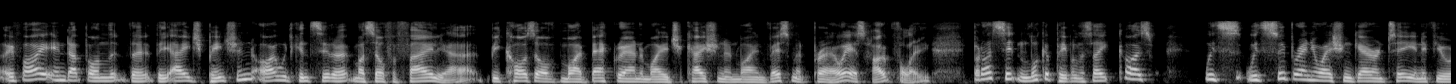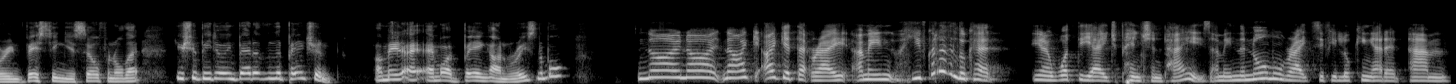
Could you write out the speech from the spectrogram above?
If I end up on the, the, the age pension, I would consider myself a failure because of my background and my education and my investment prowess, hopefully. But I sit and look at people and say, guys, with with superannuation guarantee, and if you're investing yourself and all that, you should be doing better than the pension. I mean, am I being unreasonable? No, no, no. I, I get that, Ray. I mean, you've got to look at you know what the age pension pays. I mean, the normal rates, if you're looking at it, um,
